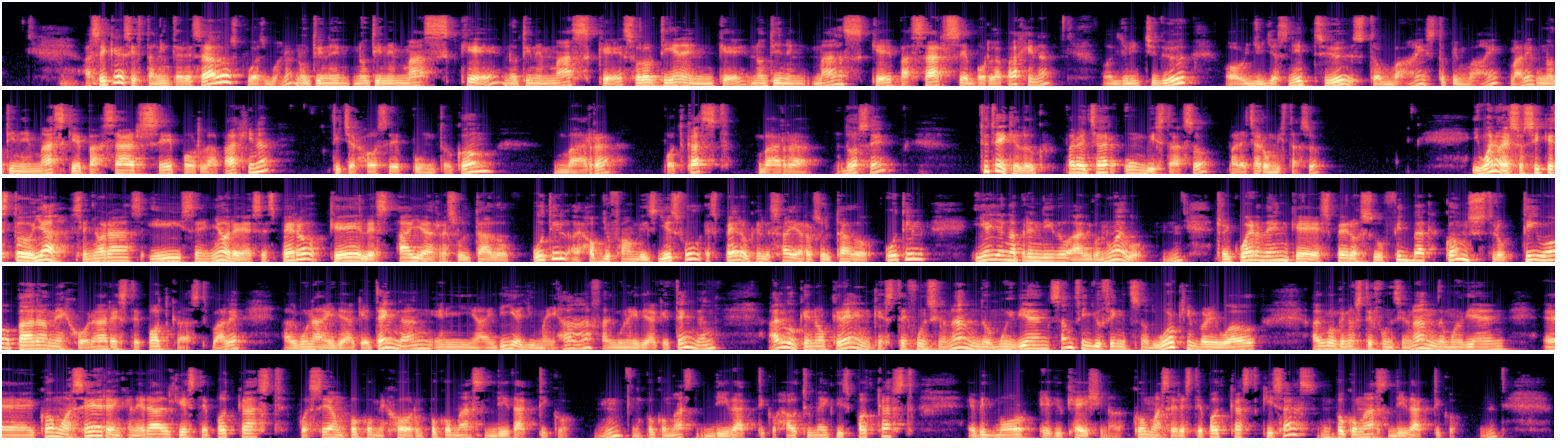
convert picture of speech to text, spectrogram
Así que si están interesados, pues bueno, no tienen, no tienen más que, no tienen más que, solo tienen que, no tienen más que pasarse por la página. All you need to do, or you just need to stop by, stopping by, ¿vale? No tienen más que pasarse por la página teacherjose.com barra podcast barra 12 to take a look para echar un vistazo, para echar un vistazo. Y bueno, eso sí que es todo ya, señoras y señores. Espero que les haya resultado útil. I hope you found this useful. Espero que les haya resultado útil y hayan aprendido algo nuevo. ¿Mm? Recuerden que espero su feedback constructivo para mejorar este podcast, ¿vale? Alguna idea que tengan, any idea you may have, alguna idea que tengan, algo que no creen que esté funcionando muy bien, something you think it's not working very well, algo que no esté funcionando muy bien, eh, cómo hacer en general que este podcast pues sea un poco mejor, un poco más didáctico. ¿Mm? un poco más didáctico. How to make this podcast a bit more educational. Cómo hacer este podcast quizás un poco más didáctico. ¿Mm?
